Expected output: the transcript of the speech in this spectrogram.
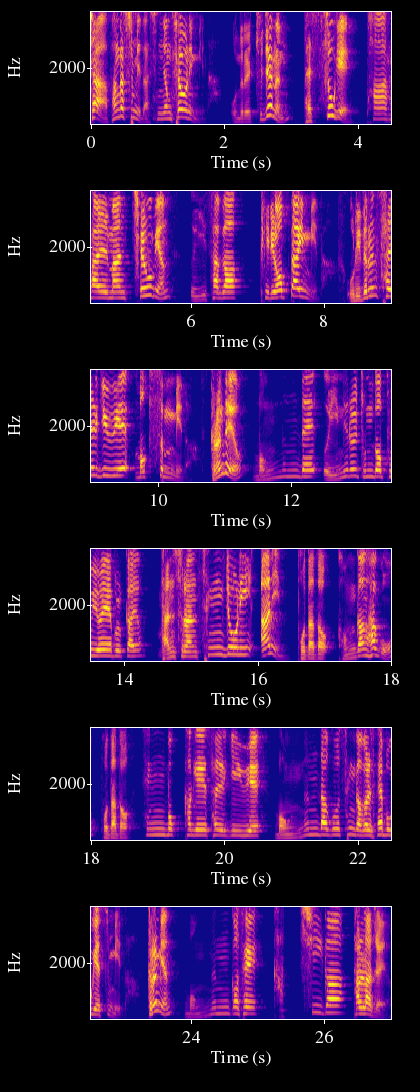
자, 반갑습니다. 심령세원입니다. 오늘의 주제는 뱃속에 팔알만 채우면 의사가 필요 없다입니다. 우리들은 살기 위해 먹습니다. 그런데요, 먹는데 의미를 좀 더 부여해 볼까요? 단순한 생존이 아닌 보다 더 건강하고 보다 더 행복하게 살기 위해 먹는다고 생각을 해보겠습니다. 그러면 먹는 것의 가치가 달라져요.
